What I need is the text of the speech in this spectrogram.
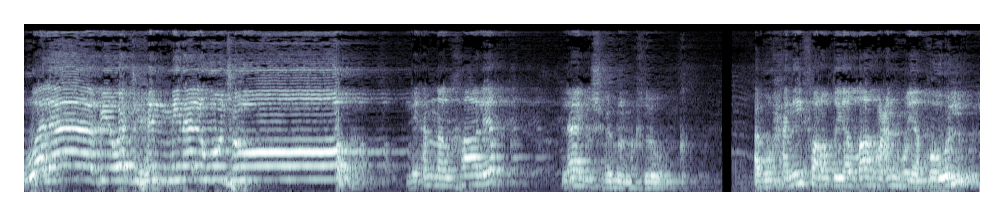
ولا بوجه من الوجوه. لأن الخالق لا يشبه المخلوق. أبو حنيفة رضي الله عنه يقول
